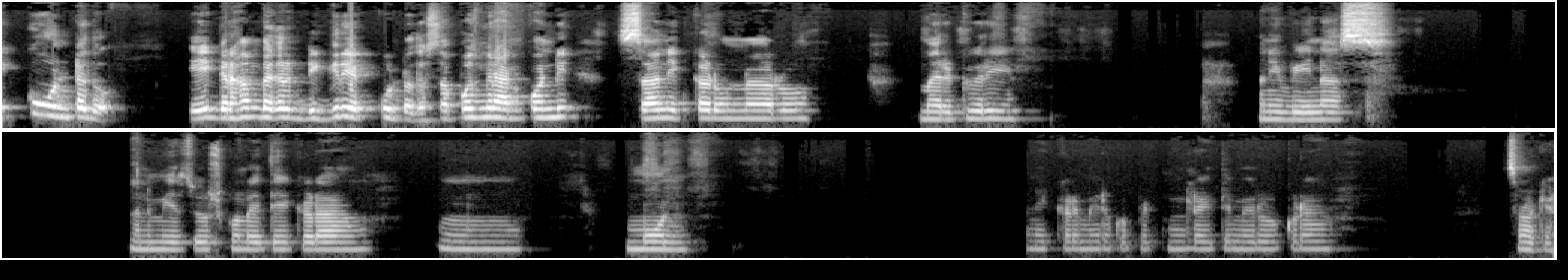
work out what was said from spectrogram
ఎక్కువ ఉంటుందో ఏ గ్రహం దగ్గర డిగ్రీ ఎక్కువ ఉంటుందో సపోజ్ మీరు అనుకోండి సన్ ఇక్కడ ఉన్నారు మెర్క్యూరీ అని వీనస్ అని మీరు చూసుకున్నైతే ఇక్కడ మూన్ అని ఇక్కడ మీరు ఒక పెట్టినట్లయితే మీరు కూడా okay.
